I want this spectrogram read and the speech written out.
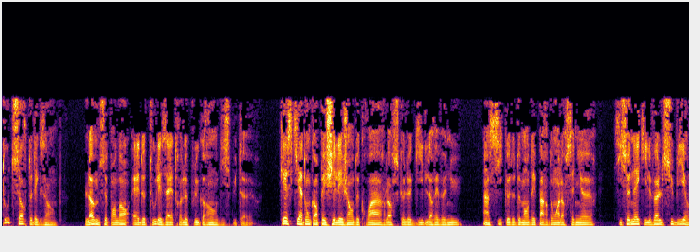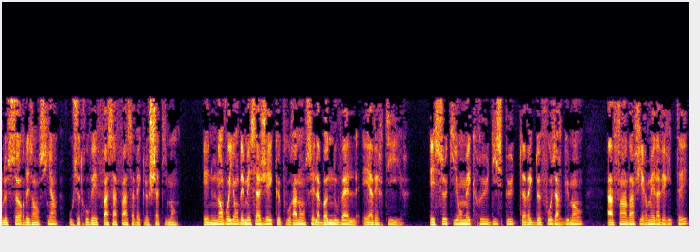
toutes sortes d'exemples. L'homme cependant est de tous les êtres le plus grand disputeur. Qu'est-ce qui a donc empêché les gens de croire lorsque le guide leur est venu, ainsi que de demander pardon à leur Seigneur, si ce n'est qu'ils veulent subir le sort des anciens ou se trouver face à face avec le châtiment Et nous n'envoyons des messagers que pour annoncer la bonne nouvelle et avertir, et ceux qui ont mécru disputent avec de faux arguments afin d'infirmer la vérité,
